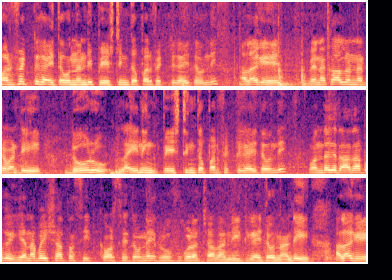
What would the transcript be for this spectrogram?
పర్ఫెక్ట్గా అయితే ఉందండి. పేస్టింగ్తో పర్ఫెక్ట్గా అయితే ఉంది. అలాగే వెనకాల ఉన్నటువంటి డోరు లైనింగ్ పేస్టింగ్తో పర్ఫెక్ట్గా అయితే ఉంది. వందకి దాదాపుగా ఎనభై శాతం సీట్ కవర్స్ అయితే ఉన్నాయి. రూఫ్ కూడా చాలా నీట్గా అయితే ఉందండి. అలాగే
